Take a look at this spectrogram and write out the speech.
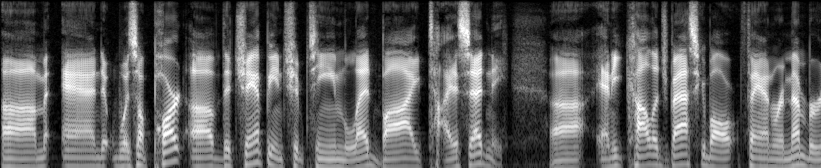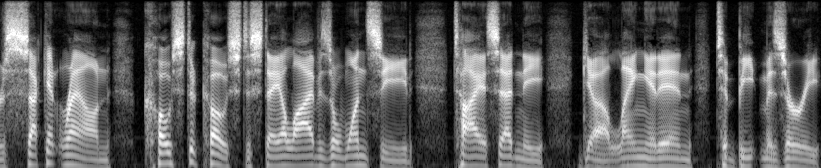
Um, and was a part of the championship team led by Tyus Edney. Uh, any college basketball fan remembers second round, coast to coast to stay alive as a one seed. Tyus Edney uh, laying it in to beat Missouri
